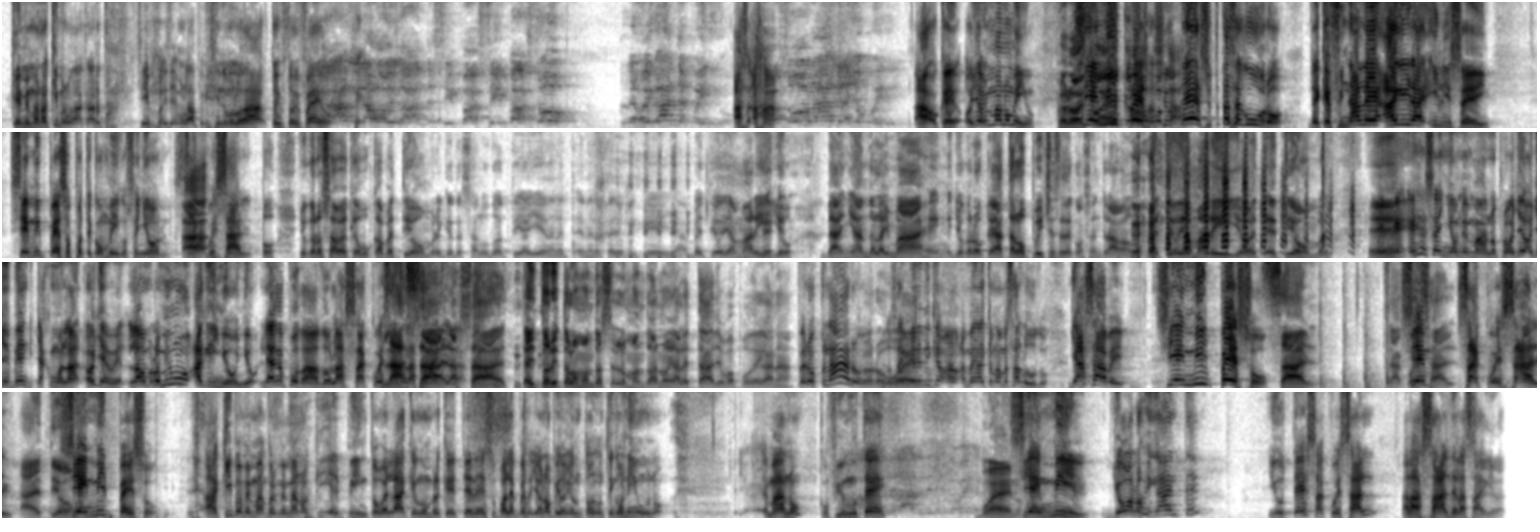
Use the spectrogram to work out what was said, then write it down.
Que mi hermano aquí me lo da, claro está. Sí, me me lo da, porque si no me lo da, estoy, estoy feo. Si, pa- si pasó. Ah, Si ajá. pasó el águila, yo pedí. Ah, ok. Oye, mi hermano mío. Pero eso 100 es mil pesos. Si usted, si usted está seguro de que final es Águila y Licey, 100 mil pesos, pueste conmigo, señor. Ah. Sacuesal. Yo quiero saber qué buscaba este hombre que te saludó a ti ayer en el, en el estadio Quiqueya, vestido de amarillo, dañando la imagen. Yo creo que hasta los pitches se desconcentraban. Vestido de amarillo, este, este hombre. ¿Eh? Es que ese señor, mi hermano, pero oye, oye, bien, ya como la, oye, la- lo mismo a Guiñoño le han apodado la sacuesal de la sal, la águilas. sal. El Torito lo mandó, lo mandó a no ir al estadio para poder ganar. Pero claro, Pero se bueno. viene de que a, a, a que no me saludo. Ya sabe, 100 mil pesos. Sal, saco de 100 sal. sacuesal. A este hombre. 100 mil pesos. Aquí, por mi, hermano- por mi hermano aquí, el Pinto, ¿verdad? Que es un hombre que tiene su par de pesos. Yo no pido, yo no, no tengo ni uno. Hermano, confío en usted. Bueno. 100 mil. Yo a los gigantes y usted sacuesal a la sal de las águilas.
